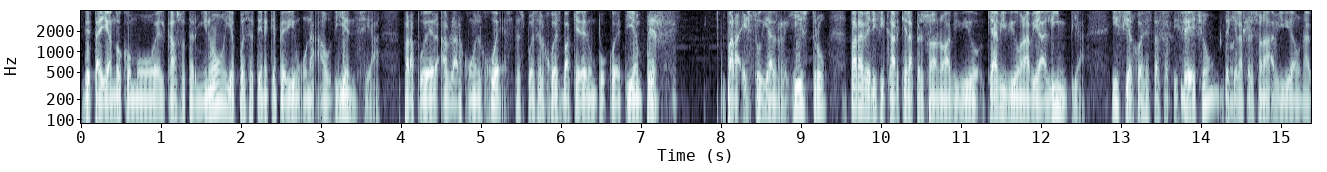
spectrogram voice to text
detallando cómo el caso terminó y después se tiene que pedir una audiencia para poder hablar con el juez. Después el juez va a querer un poco de tiempo para estudiar el registro, para verificar que la persona no ha vivido, que ha vivido una vida limpia. Y si el juez está satisfecho de que la persona ha vivido una,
